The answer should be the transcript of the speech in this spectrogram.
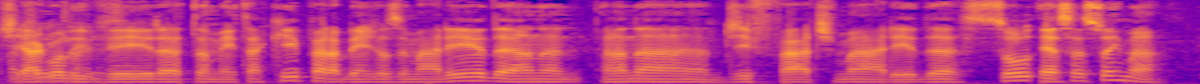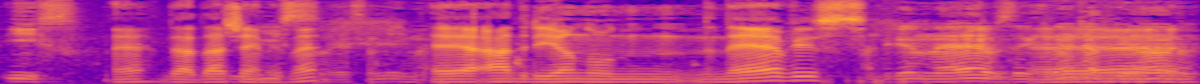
Tiago oito anos. Oliveira também está aqui. Parabéns, José Mareda. Ana, Ana de Fátima Areda. Sou, essa é sua irmã, Isso. né? Da, das gêmeas, Isso, né? Essa é minha irmã. É, Adriano Neves. Adriano Neves, é grande É, Adriano.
